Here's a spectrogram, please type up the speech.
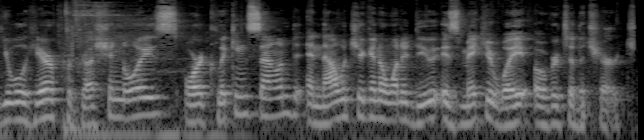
you will hear a progression noise or a clicking sound, and now what you're going to want to do is make your way over to the church.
